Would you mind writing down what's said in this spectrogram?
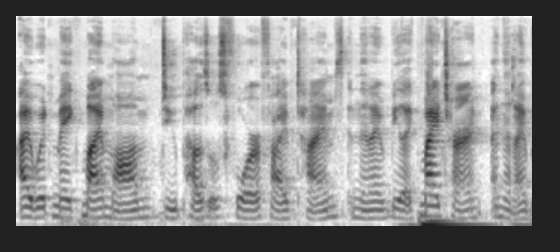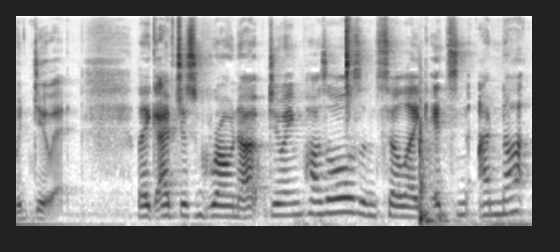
I would make my mom do puzzles four or five times, and then I would be like, "My turn," and then I would do it. Like I've just grown up doing puzzles, and so like it's. I'm not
